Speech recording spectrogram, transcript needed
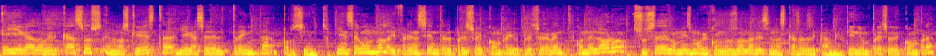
He llegado a ver casos en los que esta llega a ser el 30%. Y en segundo, la diferencia entre el precio de compra y el precio de venta. Con el oro sucede lo mismo que con los dólares en las casas de cambio. Tiene un precio de compra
